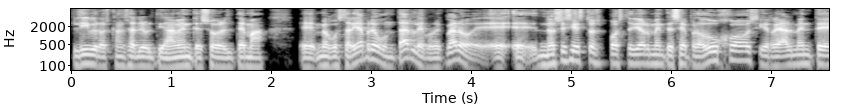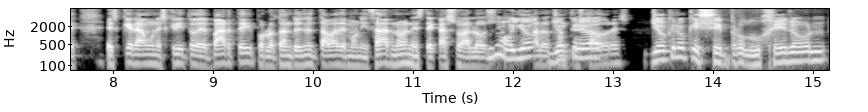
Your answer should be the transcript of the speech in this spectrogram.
libros que han salido últimamente sobre el tema. Eh, me gustaría preguntarle, porque claro, eh, eh, no sé si esto posteriormente se produjo, si realmente es que era un escrito de parte y por lo tanto intentaba demonizar, ¿no? En este caso a los, yo, a los conquistadores. Creo, yo creo que se produjeron,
